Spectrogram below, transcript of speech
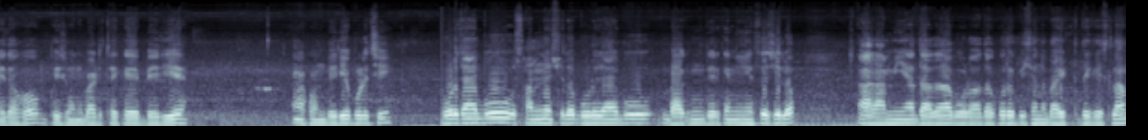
এই দেখো বিষ্ণুর বাড়ি থেকে বেরিয়ে এখন বেরিয়ে পড়েছি। বড় জামাইবু সামনে ছিল বড় জামাইবু ভাগ্নিদেরকে নিয়ে এসেছিল। আর আমি আর দাদা, বড় আদা করে পিছনে বাইকটাতে গেছিলাম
